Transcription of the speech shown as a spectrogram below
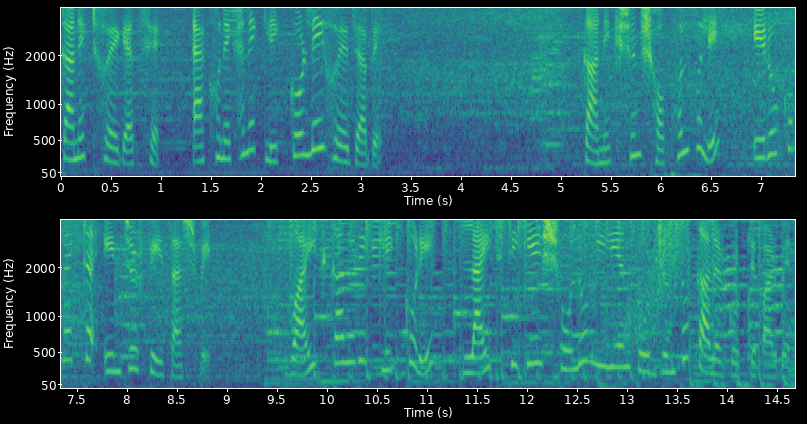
কানেক্ট হয়ে গেছে। এখন এখানে ক্লিক করলেই হয়ে যাবে। কানেকশন সফল হলে এরকম একটা ইন্টারফেস আসবে। হোয়াইট কালারে ক্লিক করে লাইটটিকে ষোলো মিলিয়ন পর্যন্ত কালার করতে পারবেন।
